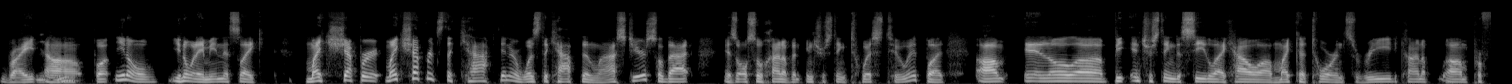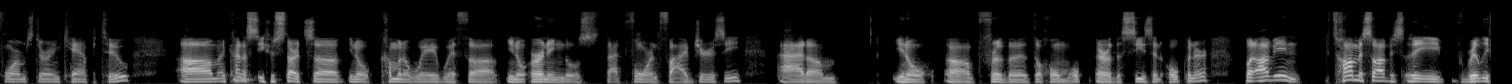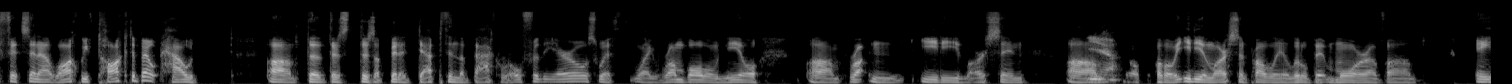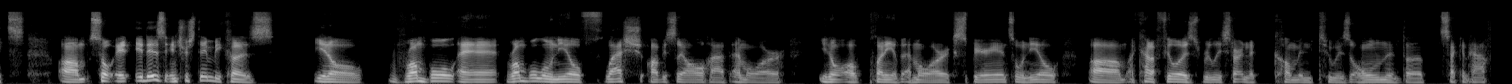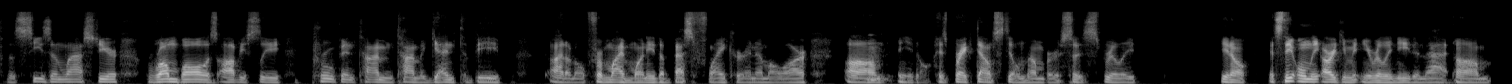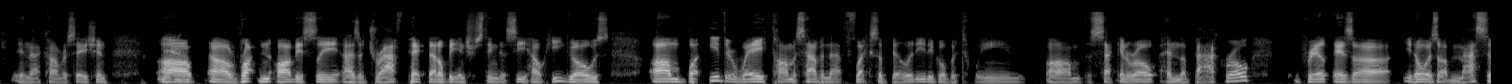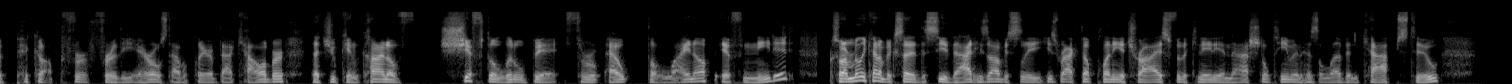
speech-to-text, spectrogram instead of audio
right mm-hmm. uh but you know you know what i mean it's like mike shepard mike shepard's the captain or was the captain last year so that is also kind of an interesting twist to it but um it'll uh be interesting to see like how uh, micah torrance reed kind of um performs during camp too um and kind of mm-hmm. see who starts uh you know coming away with uh you know earning those that four and five jersey at um you know, uh, for the the home op- or the season opener. But I mean, Thomas obviously really fits in at lock. We've talked about how um the there's there's a bit of depth in the back row for the arrows with like Rumball, O'Neill, um, Rutten, Edey, Larson. Um, yeah. although Edey and Larson probably a little bit more of um eights. Um, so it, it is interesting because you know Rumball and Rumball O'Neill, Flesh obviously all have MLR you know, plenty of MLR experience. O'Neill, um, I kind of feel is really starting to come into his own in the second half of the season last year. Rumball is obviously proven time and time again to be, I don't know, for my money, the best flanker in MLR. Um, mm. and, you know, his breakdown still numbers is really, you know, it's the only argument you really need in that um in that conversation. Yeah. Uh, uh, Rutten obviously as a draft pick, that'll be interesting to see how he goes. Um, but either way, Thomas having that flexibility to go between um the second row and the back row real is a you know is a massive pickup for for the arrows to have a player of that caliber that you can kind of shift a little bit throughout the lineup if needed. So I'm really kind of excited to see that. He's obviously he's racked up plenty of tries for the Canadian national team in his 11 caps too.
